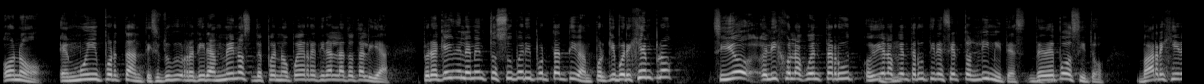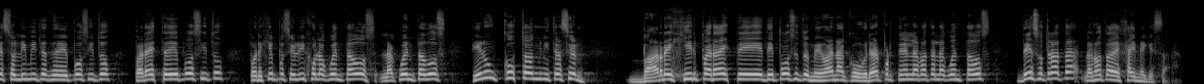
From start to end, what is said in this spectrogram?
o no. Es muy importante. Si tú retiras menos, después no puedes retirar la totalidad. Pero aquí hay un elemento súper importante, Iván, porque, por ejemplo, si yo elijo la cuenta RUT, hoy día la cuenta RUT tiene ciertos límites de depósito. ¿Va a regir esos límites de depósito para este depósito? Por ejemplo, si yo elijo la cuenta 2, la cuenta 2 tiene un costo de administración. ¿Va a regir para este depósito? ¿Me van a cobrar por tener la plata en la cuenta 2? De eso trata la nota de Jaime Quesada.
